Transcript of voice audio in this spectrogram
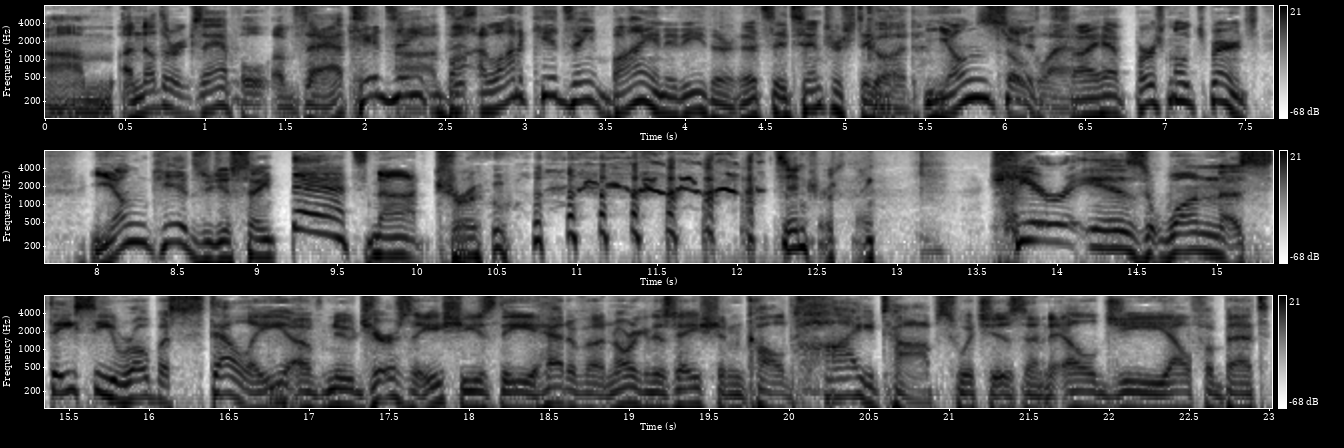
Um, another example of that. Kids ain't uh, this, a lot of kids ain't buying it either. That's it's interesting. Good, young so kids. Glad. I have personal experience. Young kids who just say that's not true. it's interesting. Here is one Stacy Robustelli of New Jersey. She's the head of an organization called HiTops, which is an LG alphabet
